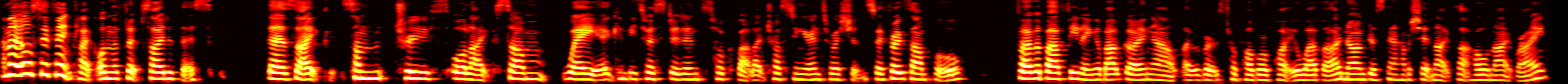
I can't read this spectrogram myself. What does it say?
And I also think, like, on the flip side of this, there's like some truth or like some way it can be twisted and to talk about like trusting your intuition. So, for example, if I have a bad feeling about going out, like whether it's to a pub or a party or whatever, I know I'm just going to have a shit night for that whole night, right?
